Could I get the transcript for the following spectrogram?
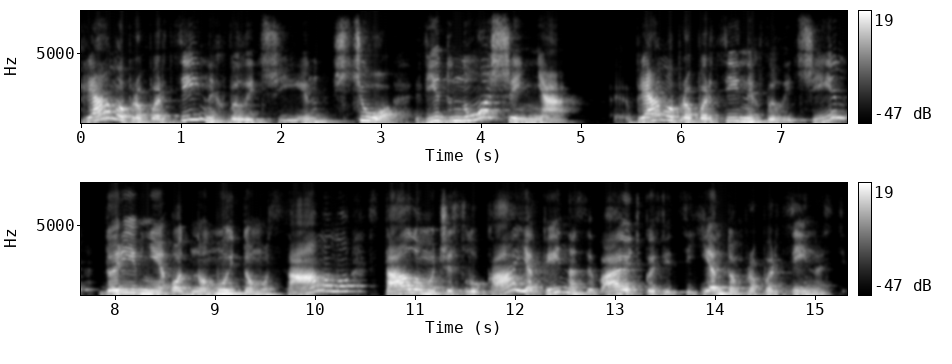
прямо пропорційних величин, що відношення е, прямо пропорційних величин дорівнює одному й тому самому сталому числу k, який називають коефіцієнтом пропорційності.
